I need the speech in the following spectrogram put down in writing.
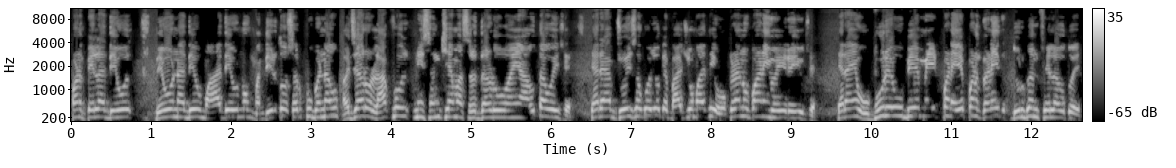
પણ પેલા દેવો, દેવોના દેવ, મહાદેવનું મંદિર તો સરખું બનાવો. હજારો લાખોની સંખ્યામાં શ્રદ્ધાળુઓ અહીંયા આવતા હોય છે. ત્યારે આપ જોઈ શકો છો કે બાજુમાંથી ઓકળાનું પાણી વહી રહ્યું છે. ત્યારે અહીંયા ઊભું રહેવું બે મિનિટ, પણ એ પણ ઘણી દુર્ગંધ ફેલાવતો હોય.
